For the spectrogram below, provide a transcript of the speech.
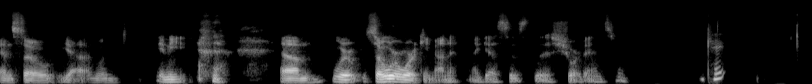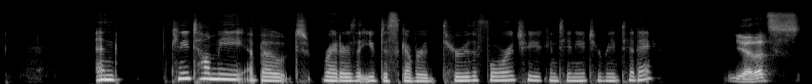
And so, yeah, any um, we're so we're working on it. I guess is the short answer. Okay. And can you tell me about writers that you've discovered through the Forge who you continue to read today? Yeah, that's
